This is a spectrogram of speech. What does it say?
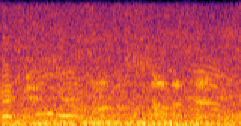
on the southern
